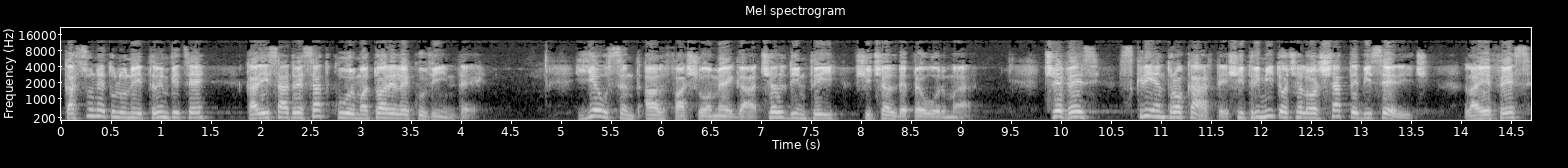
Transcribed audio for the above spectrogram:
ca sunetul unei trâmbițe care i s-a adresat cu următoarele cuvinte. Eu sunt Alfa și Omega, cel din tâi și cel de pe urmă. Ce vezi, scrie într-o carte și trimite-o celor șapte biserici, la Efes,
